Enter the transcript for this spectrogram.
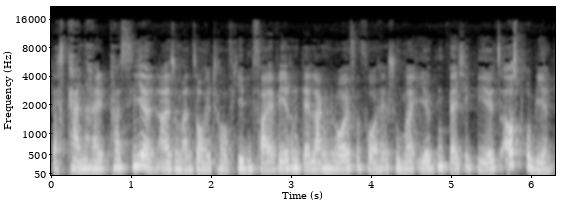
das kann halt passieren. Also man sollte auf jeden Fall während der langen Läufe vorher schon mal irgendwelche Gels ausprobieren.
